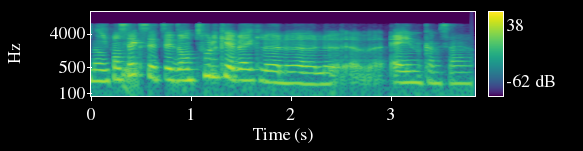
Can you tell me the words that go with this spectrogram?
Donc, Je pensais que c'était dans tout le Québec, le, le, le euh, comme ça.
